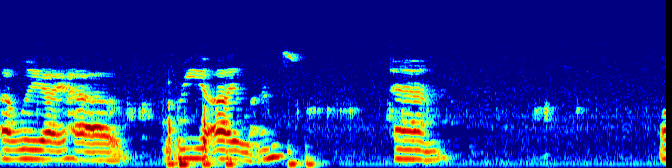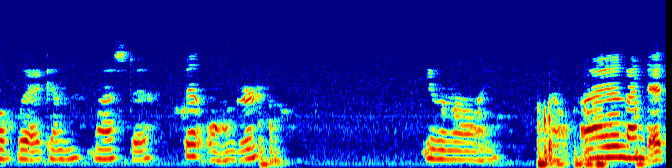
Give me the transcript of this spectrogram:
That way I have three islands and hopefully I can last a bit longer. Even though I no and I'm dead.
